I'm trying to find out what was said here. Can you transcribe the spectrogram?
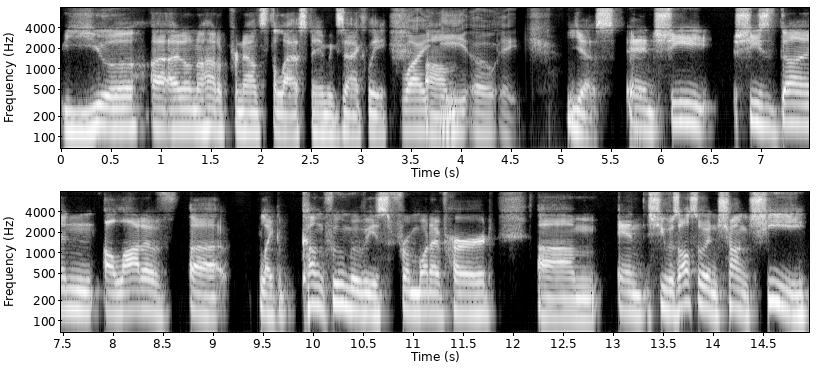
Yeoh. I, I don't know how to pronounce the last name exactly. Y E O H. Yes, and she she's done a lot of uh like kung fu movies from what I've heard. Um and she was also in Shang-Chi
